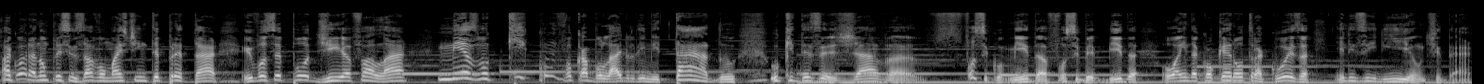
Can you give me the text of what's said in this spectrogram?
Agora não precisavam mais te interpretar e você podia falar, mesmo que com vocabulário limitado, o que desejava. Fosse comida, fosse bebida ou ainda qualquer outra coisa, eles iriam te dar.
